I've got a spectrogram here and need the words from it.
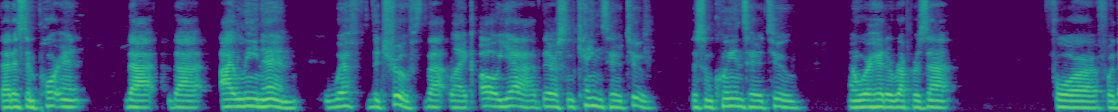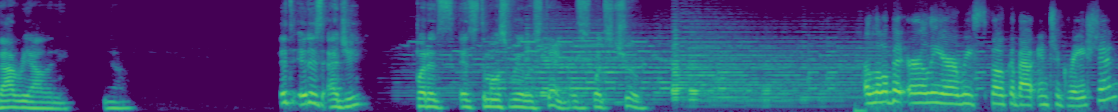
that it's important that that I lean in with the truth that like, oh yeah, there are some kings here too. There's some queens here too. And we're here to represent for for that reality. Yeah. It it is edgy, but it's it's the most realist thing. It's what's true. A little bit earlier we spoke about integration.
